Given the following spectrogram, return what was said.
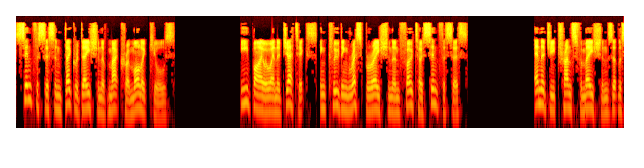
Synthesis and degradation of macromolecules. E-bioenergetics including respiration and photosynthesis. Energy transformations at the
